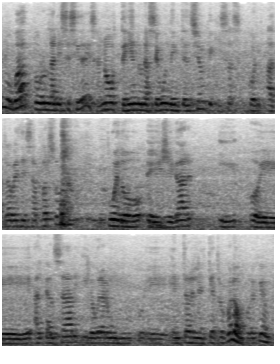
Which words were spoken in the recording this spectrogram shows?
Uno va por la necesidad esa, no teniendo una segunda intención que quizás a través de esa persona puedo llegar y alcanzar y lograr entrar en el Teatro Colón, por ejemplo.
